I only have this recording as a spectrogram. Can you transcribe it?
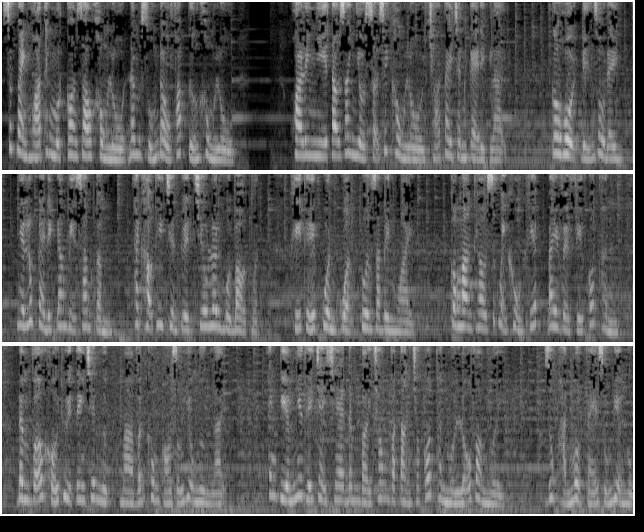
sức mạnh hóa thành một con dao khổng lồ đâm xuống đầu pháp tướng khổng lồ, Hoa Linh Nhi tạo ra nhiều sợi xích khổng lồ trói tay chân kẻ địch lại. Cơ hội đến rồi đây. Nhân lúc kẻ địch đang bị giam cầm, Thạch Hạo thi triển tuyệt chiêu luân hồi bảo thuật, khí thế cuồn cuộn tuôn ra bên ngoài. Cậu mang theo sức mạnh khủng khiếp bay về phía cốt thần, đâm vỡ khối thủy tinh trên ngực mà vẫn không có dấu hiệu ngừng lại. Thanh kiếm như thế chảy che đâm vào trong và tặng cho cốt thần một lỗ vào người, giúp hắn một vé xuống địa ngục.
